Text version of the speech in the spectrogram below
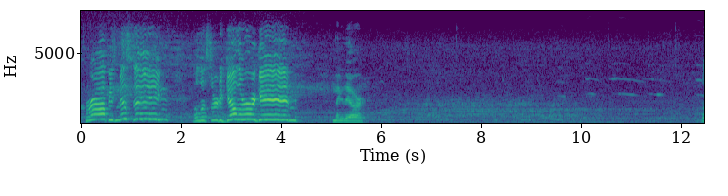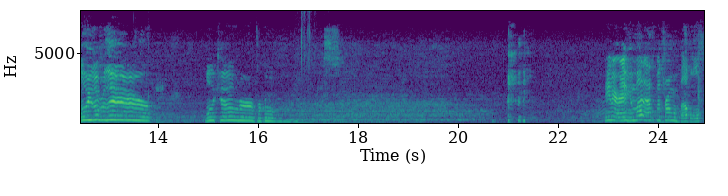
Crap, he's missing. Unless they're together again. Maybe they are. Oh, he's over there! On the counter, forgot. Mary, you might ask what's wrong with Bubbles.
